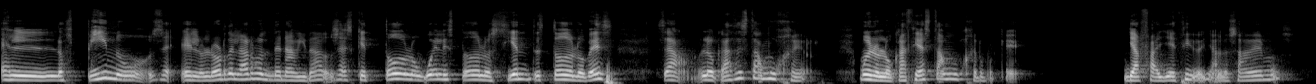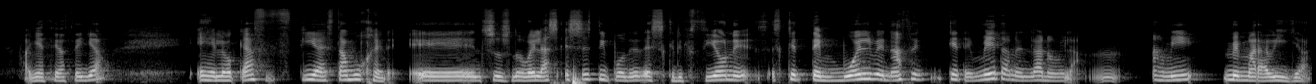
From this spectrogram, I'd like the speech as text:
los pinos, el olor del árbol de Navidad. O sea, es que todo lo hueles, todo lo sientes, todo lo ves. O sea, lo que hace esta mujer, bueno, lo que hacía esta mujer, porque ya ha fallecido, ya lo sabemos, falleció hace ya, eh, lo que hacía esta mujer en sus novelas, ese tipo de descripciones, es que te envuelven, hacen que te metan en la novela. Mm, a mí me maravilla.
